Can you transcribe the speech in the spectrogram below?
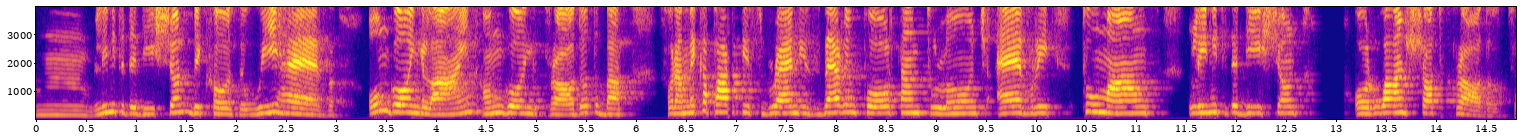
mm, limited edition because we have ongoing line, ongoing product, but for a makeup artist brand, it's very important to launch every two months limited edition or one shot product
